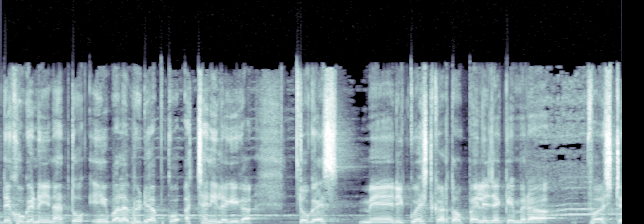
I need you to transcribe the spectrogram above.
देखोगे नहीं ना तो एक वाला वीडियो आपको अच्छा नहीं लगेगा। तो गैस मैं रिक्वेस्ट करता हूँ, पहले जाके मेरा फ़र्स्ट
